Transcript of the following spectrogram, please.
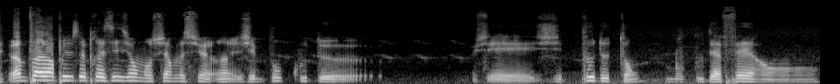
Il va me falloir plus de précision, mon cher monsieur. Hein. J'ai beaucoup de j'ai peu de temps, beaucoup d'affaires en.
